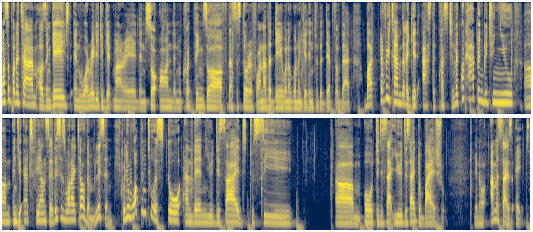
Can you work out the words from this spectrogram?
Once upon a time, I was engaged and we were ready to get married and so on. Then we cut things off. That's a story for another day. We're not going to get into the depth of that. But every time that I get asked the question, like, what happened between you um, and your ex fiance? This is what I tell them. Listen, when you walk into a store and then you decide to see, um, or to decide, you decide to buy a shoe. You know, I'm a size eight.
